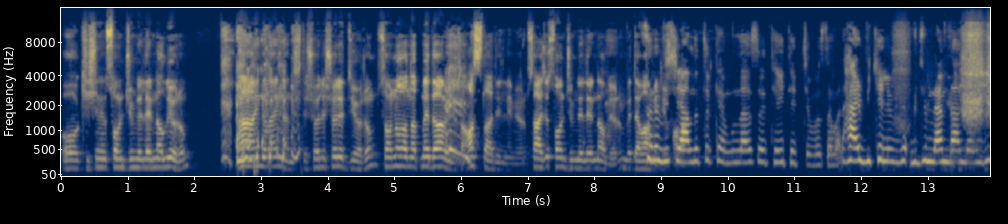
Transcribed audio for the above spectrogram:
o kişinin son cümlelerini alıyorum. Ha, aynen aynen işte şöyle şöyle diyorum. Sonra o anlatmaya devam ediyor. Asla dinlemiyorum. Sadece son cümlelerini alıyorum ve devam Sana ediyor bir şey falan. anlatırken bundan sonra teyit edeceğim o zaman. Her bir kelime bir cümlemden döndü.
